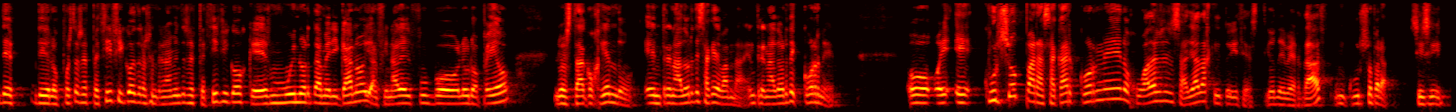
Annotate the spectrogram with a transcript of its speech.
de, los puestos específicos, de los entrenamientos específicos, que es muy norteamericano y al final el fútbol europeo lo está cogiendo. Entrenador de saque de banda, entrenador de córner, o, eh, curso para sacar córner o jugadas ensayadas que tú dices, tío, ¿de verdad? ¿Un curso para...? Sí, sí.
